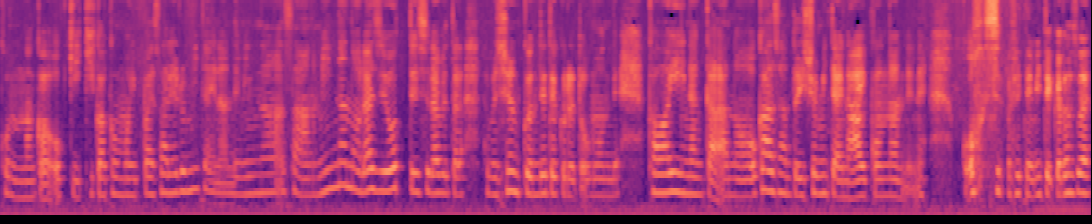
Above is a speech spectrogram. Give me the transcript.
今度なんか大きい企画もいっぱいされるみたいなんでみんなさあのみんなのラジオって調べたら多分しゅんくん出てくると思うんで可愛いなんかあのお母さんと一緒みたいなアイコンなんでね。こう調べてみてください。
